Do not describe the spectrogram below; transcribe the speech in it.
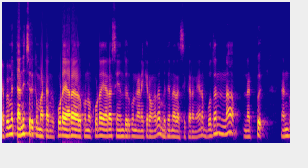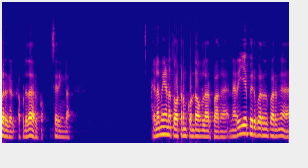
எப்போவுமே தனிச்சு இருக்க மாட்டாங்க. கூட யாராக இருக்கணும் கூட யாராக சேர்ந்து இருக்கணும்னு நினைக்கிறவங்க தான் மிதன ராசிக்காரங்க ஏன்னா புதன்னா நட்பு நண்பர்கள் அப்படி தான் இருக்கும். சரிங்களா? இளமையான தோற்றம் கொண்டவங்களா இருப்பாங்க. நிறைய பேர் பாருங்க பாருங்கள்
